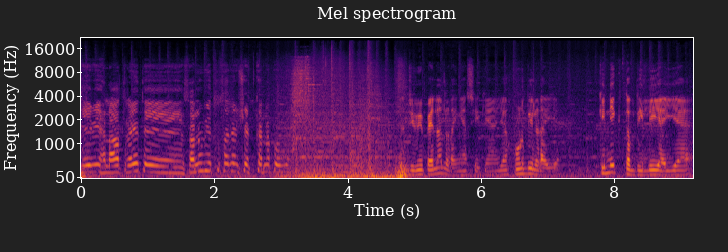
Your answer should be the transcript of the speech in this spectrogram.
ਜੇ ਵੀ ਹਾਲਾਤ ਰਹੇ ਤੇ ਸਾਨੂੰ ਵੀ ਇੱਥੋਂ ਸਾਰਿਆਂ ਨੂੰ ਸ਼ਿਫਟ ਕਰਨਾ ਪਊਗਾ। ਜਿਵੇਂ ਪਹਿਲਾਂ ਲੜਾਈਆਂ ਸੀਗੀਆਂ ਜਾਂ ਹੁਣ ਦੀ ਲੜਾਈ ਹੈ ਕਿੰਨੀ ਕੁ ਤਬਦੀਲੀ ਆਈ ਹੈ?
